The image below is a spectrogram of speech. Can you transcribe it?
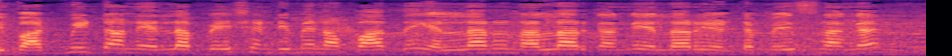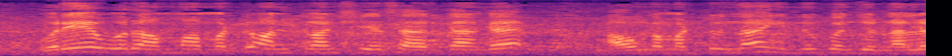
இப்ப அட்மிட் ஆன எல்லா பேஷண்ட்டையுமே நான் பார்த்தேன். எல்லாரும் நல்லா இருக்காங்க. எல்லாரும் என்கிட்ட பேசினாங்க. ஒரே ஒரு அம்மா மட்டும் அன்கான்சியஸா இருக்காங்க. அவங்க மட்டும்தான் இன்னும் கொஞ்சம் நல்ல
